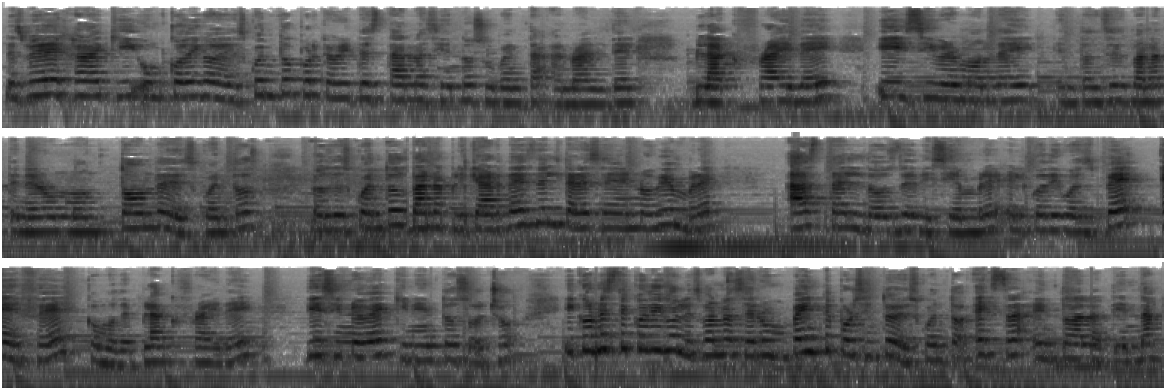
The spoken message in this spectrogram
Les voy a dejar aquí un código de descuento porque ahorita están haciendo su venta anual del Black Friday y Cyber Monday. Entonces van a tener un montón de descuentos. Los descuentos van a aplicar desde el 13 de noviembre hasta el 2 de diciembre. El código es BF, como de Black Friday, 19508. Y con este código les van a hacer un 20% de descuento extra en toda la tienda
